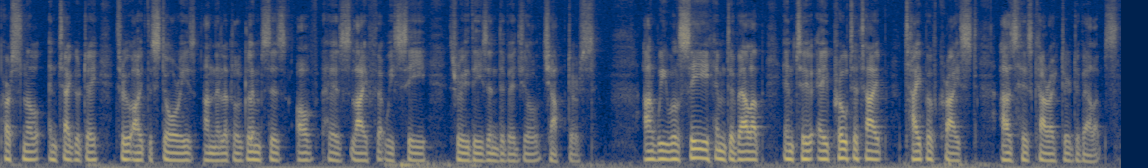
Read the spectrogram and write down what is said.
personal integrity throughout the stories and the little glimpses of his life that we see through these individual chapters and we will see him develop into a prototype type of Christ as his character develops.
